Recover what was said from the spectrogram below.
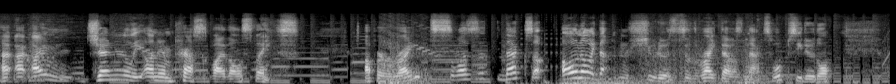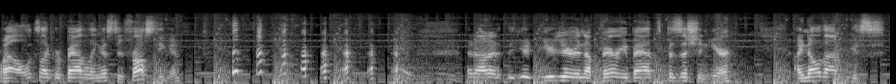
I, am generally unimpressed by those things. Upper right, was it next? Oh, oh no, that, shoot, it was to the right that was next. Whoopsie doodle. Well, looks like we're battling Mr. Frosty again. you're, you're in a very bad position here. I know that because...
